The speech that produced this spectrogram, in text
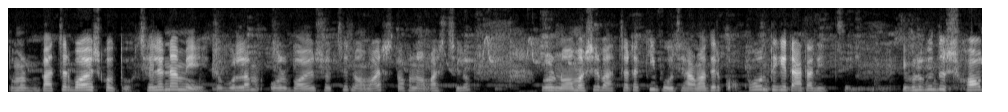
তোমার বাচ্চার বয়স কত? ছেলে না মেয়ে? তো বললাম, ওর বয়স হচ্ছে ন মাস। তখন ন মাস ছিল। ওর ন মাসের বাচ্চাটা কি বোঝে? আমাদের কখন থেকে টাটা দিচ্ছে? এগুলো কিন্তু সব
